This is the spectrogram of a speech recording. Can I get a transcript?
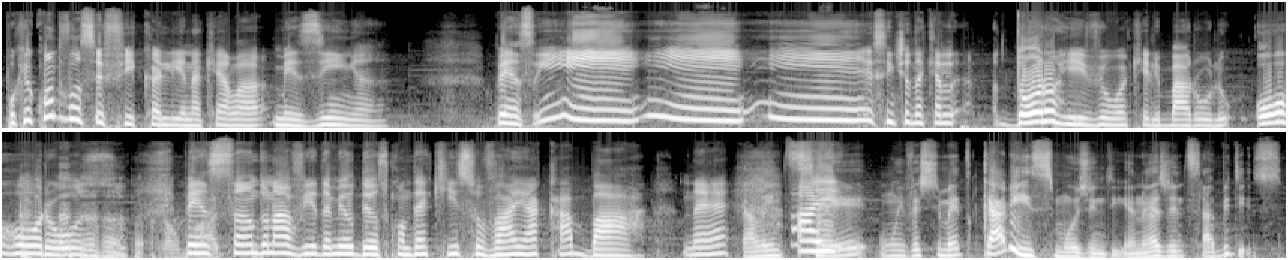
Porque quando você fica ali naquela mesinha, pensa, sentindo aquela dor horrível, aquele barulho horroroso, pensando na vida, meu Deus, quando é que isso vai acabar, né? Além de Aí- ser um investimento caríssimo hoje em dia, né? A gente sabe disso.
